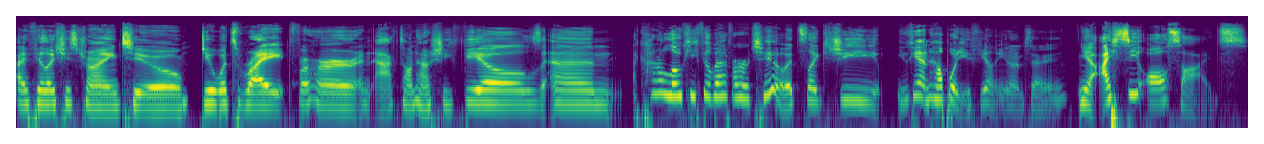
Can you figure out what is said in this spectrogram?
I feel like she's trying to do what's right for her and act on how she feels. And I kind of low key feel bad for her too. It's like she, you can't help what you feel, you know what I'm saying? Yeah, I see all sides,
